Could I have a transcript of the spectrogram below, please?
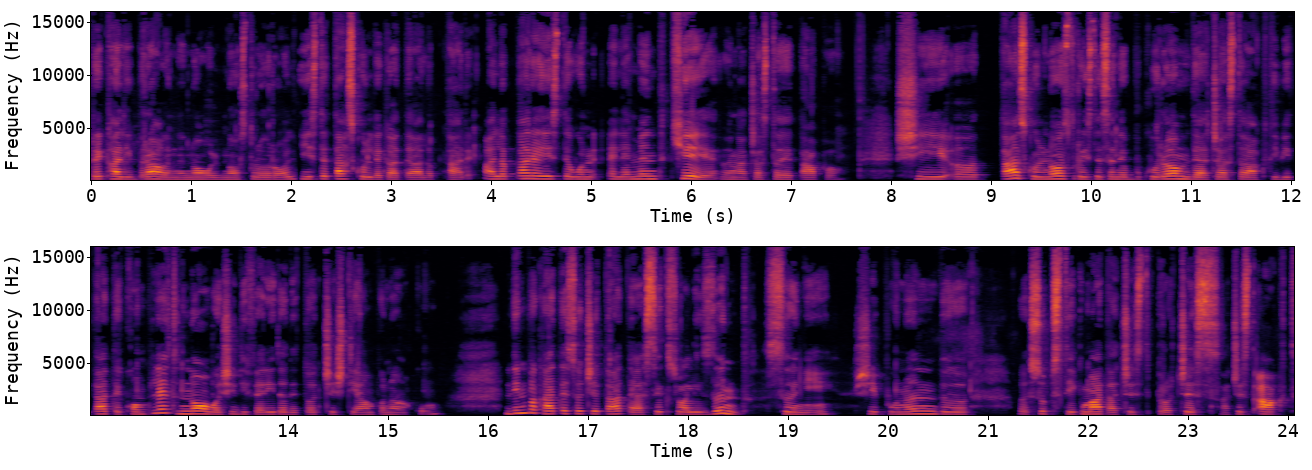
recalibra în noul nostru rol este tascul legat de alăptare. Alăptarea este un element cheie în această etapă și uh, tascul nostru este să ne bucurăm de această activitate complet nouă și diferită de tot ce știam până acum. Din păcate, societatea, sexualizând sânii și punând uh, sub stigmat acest proces, acest act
